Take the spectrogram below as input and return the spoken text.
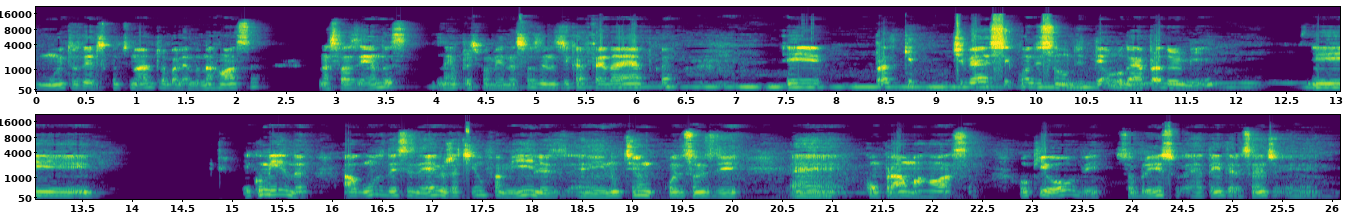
muitos deles continuaram trabalhando na roça, nas fazendas, né, principalmente nas fazendas de café da época, e para que tivesse condição de ter um lugar para dormir e, e comida. Alguns desses negros já tinham famílias eh, e não tinham condições de é, comprar uma roça. O que houve sobre isso é até interessante, é,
